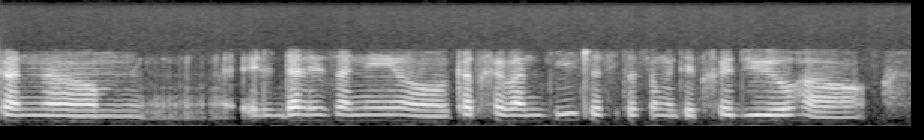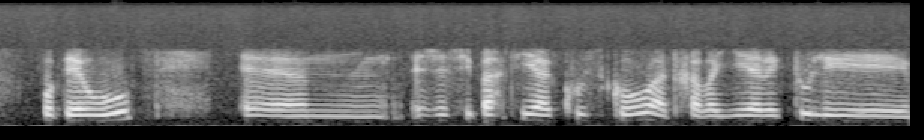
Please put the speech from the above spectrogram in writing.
quand dans les années 90, la situation était très dure au Pérou. Euh, je suis partie à Cusco à travailler avec tous les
